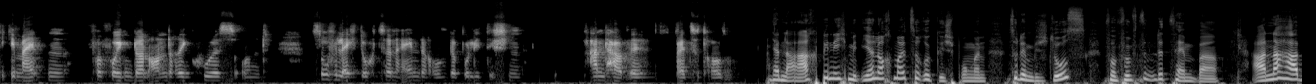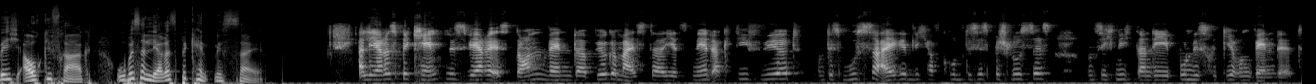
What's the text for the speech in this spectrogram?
Die Gemeinden verfolgen da einen anderen Kurs und so vielleicht doch zu einer Änderung der politischen Handhabe beizutragen. Danach bin ich mit ihr nochmal zurückgesprungen zu dem Beschluss vom 15. Dezember. Anna habe ich auch gefragt, ob es ein leeres Bekenntnis sei. Ein leeres Bekenntnis wäre es dann, wenn der Bürgermeister jetzt nicht aktiv wird, und das muss er eigentlich aufgrund dieses Beschlusses, und sich nicht an die Bundesregierung wendet.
